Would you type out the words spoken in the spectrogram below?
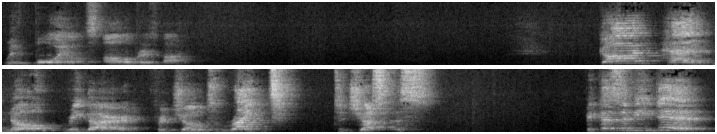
With boils all over his body. God had no regard for Job's right to justice. Because if he did,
